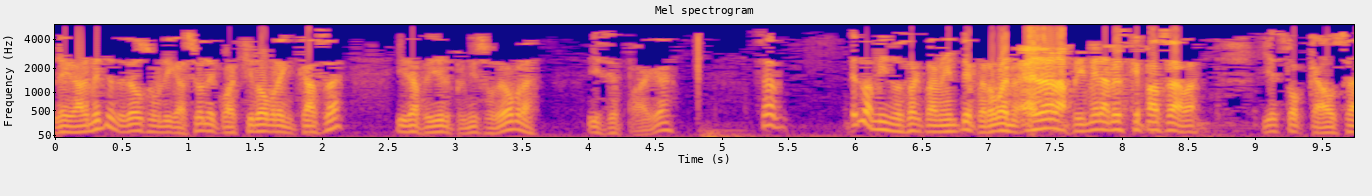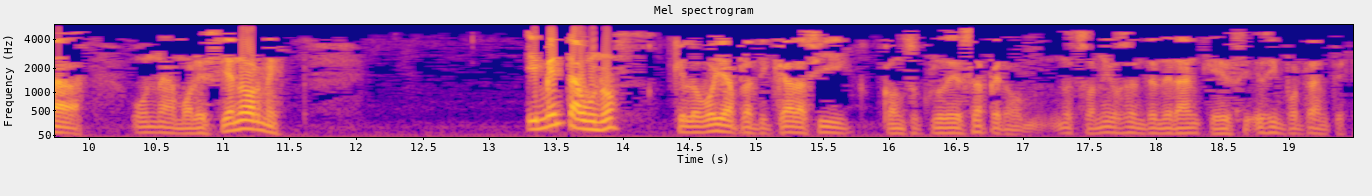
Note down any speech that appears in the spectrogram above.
legalmente tenemos obligación de cualquier obra en casa ir a pedir el permiso de obra y se paga. O sea, es lo mismo exactamente, pero bueno, era la primera vez que pasaba y esto causa una molestia enorme. Inventa uno, que lo voy a platicar así con su crudeza, pero nuestros amigos entenderán que es, es importante,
